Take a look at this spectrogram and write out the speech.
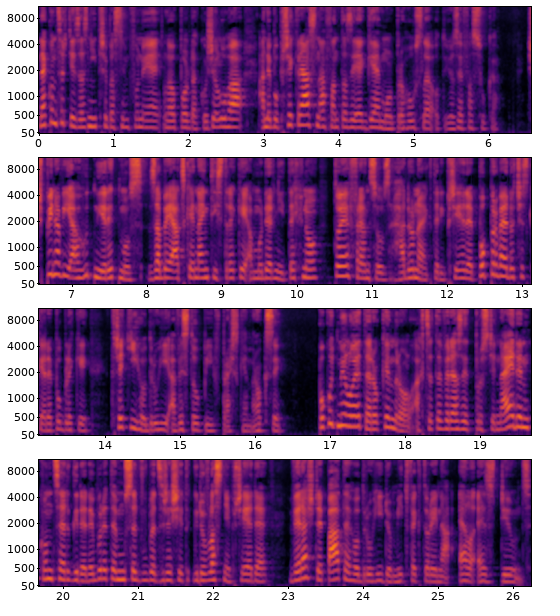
Na koncertě zazní třeba symfonie Leopolda Koželuha anebo překrásná fantazie G-moll pro housle od Josefa Suka. Špinavý a hutný rytmus, zabijácké 90 streky a moderní techno, to je francouz Hadone, který přijede poprvé do České republiky 3.2. a vystoupí v pražském Roxy. Pokud milujete rock and roll a chcete vyrazit prostě na jeden koncert, kde nebudete muset vůbec řešit, kdo vlastně přijede, vyražte 5.2. do Meat Factory na LS Dunes.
